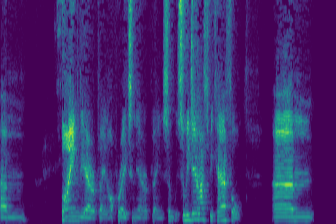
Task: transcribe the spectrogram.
um, flying the aeroplane operating the aeroplane so so we do have to be careful um,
